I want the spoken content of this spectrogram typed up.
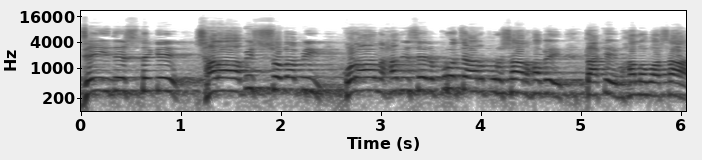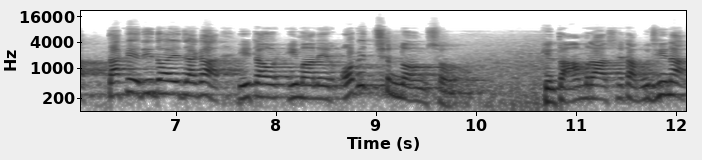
যেই দেশ থেকে সারা বিশ্বব্যাপী কোরআন, হাদিসের প্রচার প্রসার হবে, তাকে ভালোবাসা, তাকে হৃদয়ে জাগা, এটাও ইমানের অবিচ্ছিন্ন অংশ। কিন্তু আমরা সেটা বুঝি না।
